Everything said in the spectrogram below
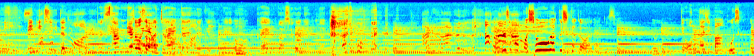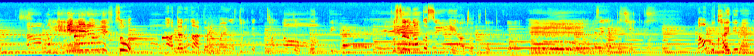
目に目についた時に。三百そうそう円を買いたいんだけどね。うん。買える場所がなくなった。あるある 私ももう少額しか買わないんですよ。うん。で同じ番号しか買わないです。あーもう決めてるんですか？そう。うんまあ当たるが当たる前がとにかく買っとくっていう。そしたらなんか1000円当たってたりとか、へー何千円当たったりとか、何も買えてないの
